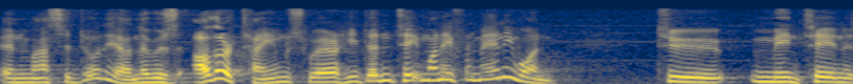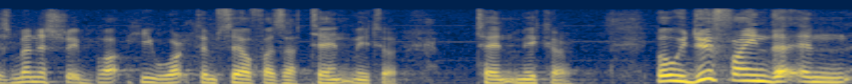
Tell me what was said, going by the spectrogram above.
in Macedonia. And there was other times where he didn't take money from anyone to maintain his ministry, but he worked himself as a tent maker. Tent maker. But we do find that in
